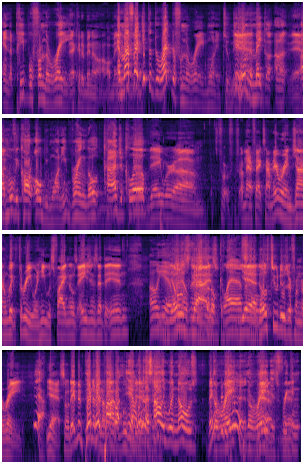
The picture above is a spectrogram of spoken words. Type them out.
and the people from the raid? that could have been a amazing. And matter of fact, get the director from the raid one and two. Get him Yeah. to make a a, Yeah. a movie called Obi Wan. You bring those Kanjiklub. They were, um, for, for a matter of fact, time They were in John Wick three when he was fighting those Asians at the end. Oh yeah, those was in that guys, little glass. yeah, little- those two dudes are from the raid. Yeah. yeah. So they've been putting they them in a pop lot of up- movies. yeah, because Hollywood knows They the raid. good. The raid Yeah, is freaking yeah,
